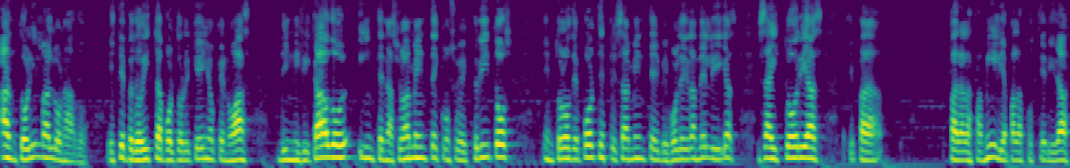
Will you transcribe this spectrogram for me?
Antolín Maldonado, este periodista puertorriqueño que nos ha dignificado internacionalmente con sus escritos en todos los deportes, especialmente el béisbol de grandes ligas, esas historias eh, para, para la familia, para la posteridad.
